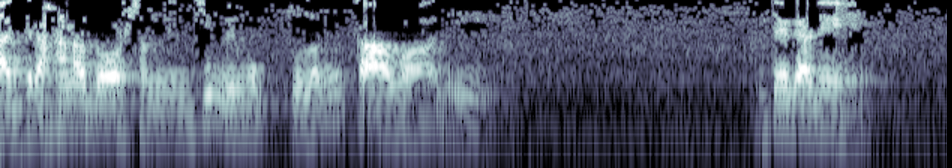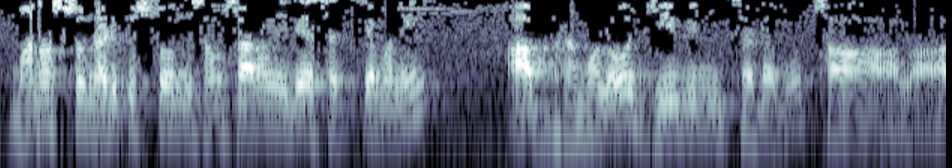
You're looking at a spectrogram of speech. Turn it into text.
ఆ గ్రహణ దోషం నుంచి విముక్తులం కావాలి. అంతేగాని మనస్సు నడిపిస్తోంది సంసారం ఇదే సత్యమని ఆ భ్రమలో జీవించడము చాలా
